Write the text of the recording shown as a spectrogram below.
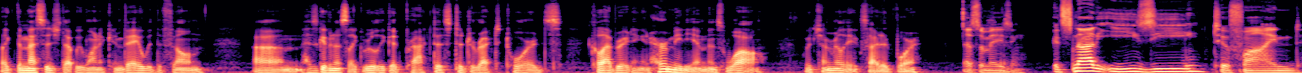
like the message that we want to convey with the film um, has given us like really good practice to direct towards collaborating in her medium as well, which I'm really excited for. That's amazing. It's not easy to find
